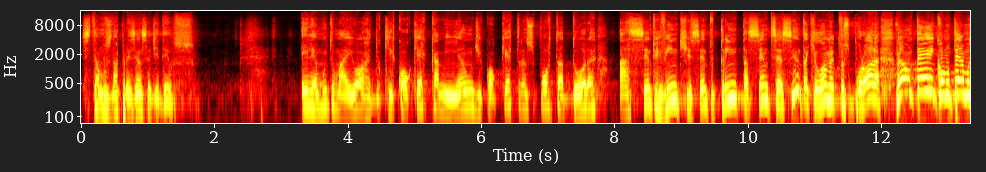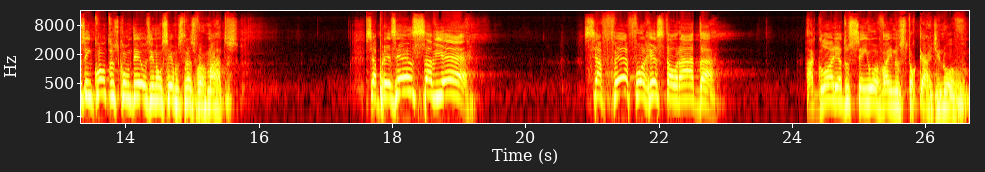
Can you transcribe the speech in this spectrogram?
estamos na presença de Deus. Ele é muito maior do que qualquer caminhão de qualquer transportadora a 120, 130, 160 quilômetros por hora, não tem como termos encontros com Deus e não sermos transformados. Se a presença vier, se a fé for restaurada, a glória do Senhor vai nos tocar de novo.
